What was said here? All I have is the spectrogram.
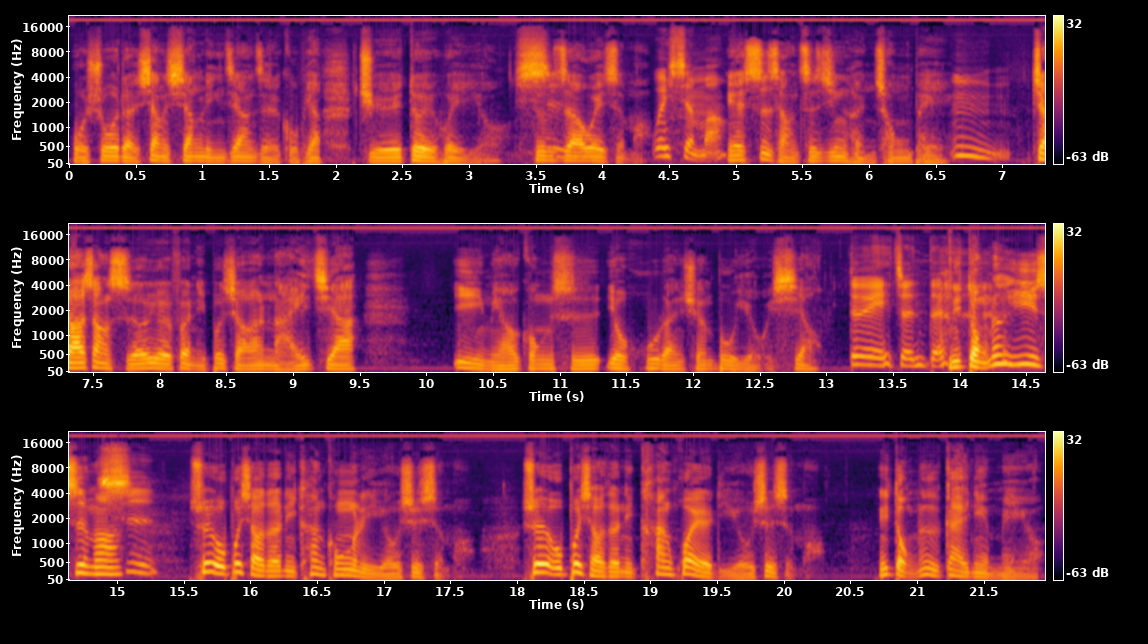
我说的像香菱这样子的股票绝对会有，知不知道为什么？为什么？因为市场资金很充沛，嗯，加上十二月份你不晓得哪一家疫苗公司又忽然宣布有效，对，真的你懂那个意思吗？是所以我不晓得你看空的理由是什么，所以我不晓得你看坏的理由是什么，你懂那个概念没有？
